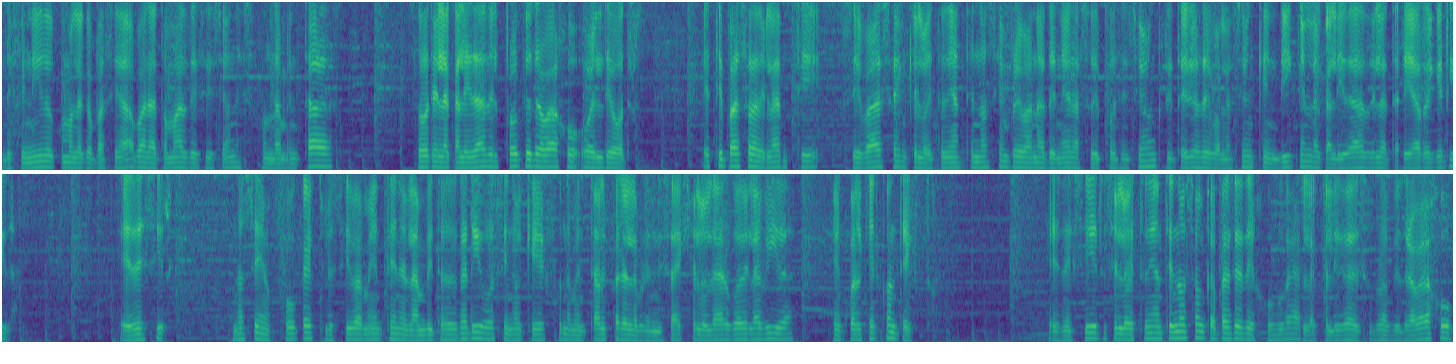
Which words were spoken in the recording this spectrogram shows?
definido como la capacidad para tomar decisiones fundamentadas sobre la calidad del propio trabajo o el de otros. Este paso adelante se basa en que los estudiantes no siempre van a tener a su disposición criterios de evaluación que indiquen la calidad de la tarea requerida. Es decir, no se enfoca exclusivamente en el ámbito educativo, sino que es fundamental para el aprendizaje a lo largo de la vida en cualquier contexto. Es decir, si los estudiantes no son capaces de juzgar la calidad de su propio trabajo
